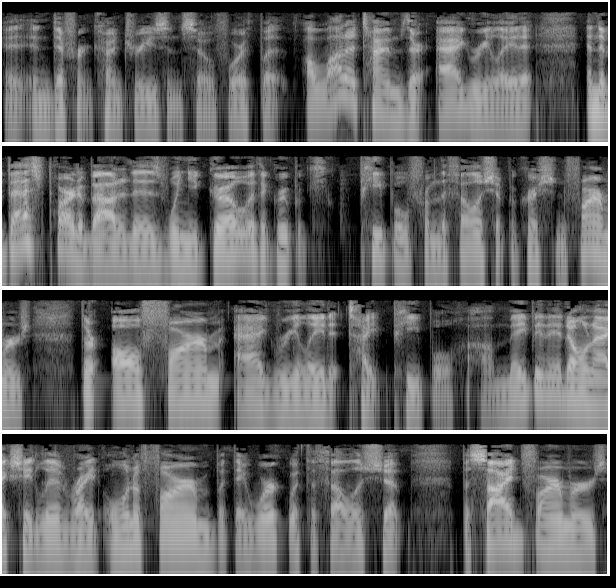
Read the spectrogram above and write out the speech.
in, in, different countries and so forth. But a lot of times they're ag related. And the best part about it is when you go with a group of people from the Fellowship of Christian Farmers, they're all farm ag related type people. Um, maybe they don't actually live right on a farm, but they work with the fellowship beside farmers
